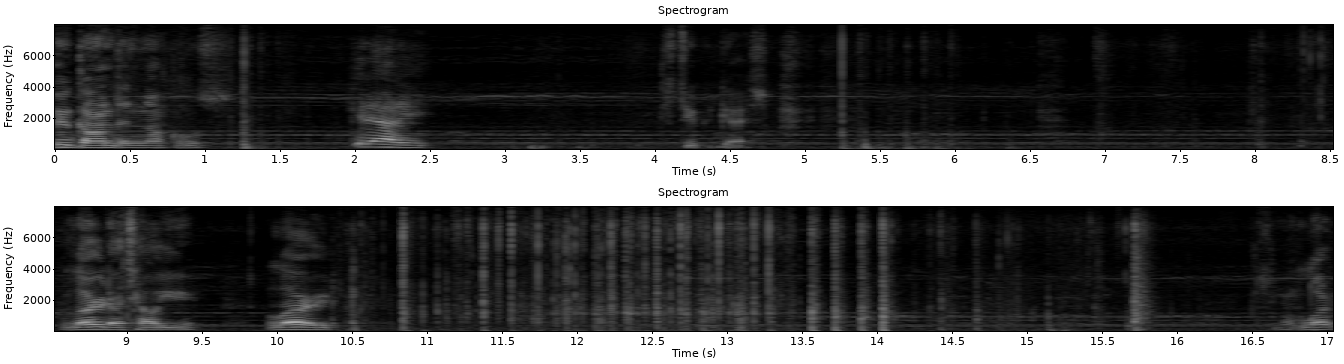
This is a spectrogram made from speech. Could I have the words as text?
Ugandan Knuckles. Get out of here. Stupid guys. Load, I tell you. Load. Not.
